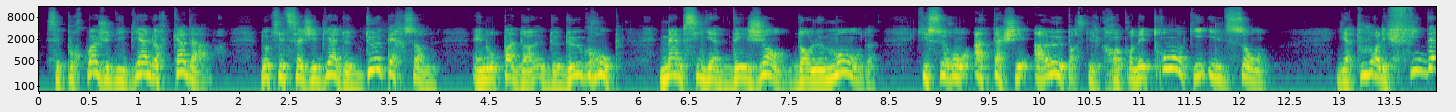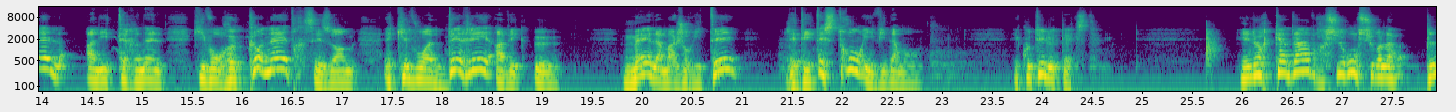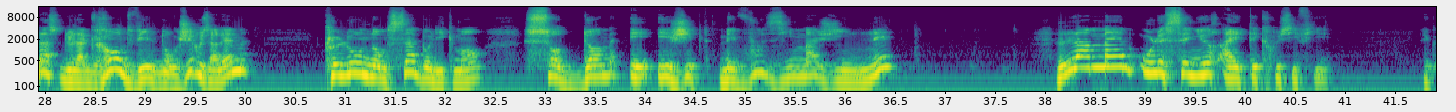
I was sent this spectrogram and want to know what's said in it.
C'est pourquoi je dis bien leurs cadavres. Donc il s'agit bien de deux personnes et non pas de deux groupes. Même s'il y a des gens dans le monde qui seront attachés à eux parce qu'ils reconnaîtront qui ils sont. Il y a toujours les fidèles à l'Éternel qui vont reconnaître ces hommes et qu'ils vont adhérer avec eux. Mais la majorité les détesteront évidemment. Écoutez le texte. Et leurs cadavres seront sur la place de la grande ville, donc Jérusalem, que l'on nomme symboliquement Sodome et Égypte. Mais vous imaginez là même où le Seigneur a été crucifié.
